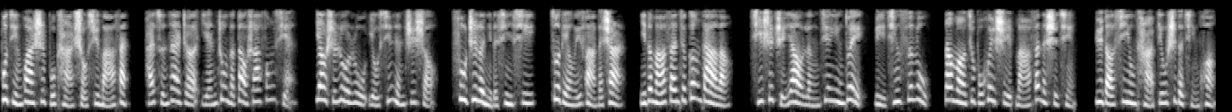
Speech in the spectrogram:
不仅挂失补卡手续麻烦，还存在着严重的盗刷风险。要是落入有心人之手，复制了你的信息，做点违法的事儿，你的麻烦就更大了。其实只要冷静应对，理清思路，那么就不会是麻烦的事情。遇到信用卡丢失的情况，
